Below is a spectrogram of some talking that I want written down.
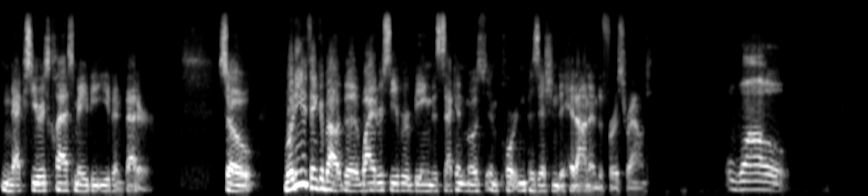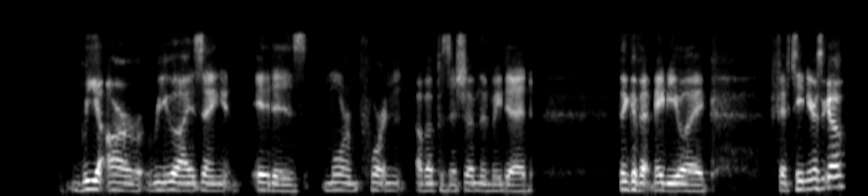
next year's class may be even better. So, what do you think about the wide receiver being the second most important position to hit on in the first round? While we are realizing it is more important of a position than we did, think of it maybe like 15 years ago.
